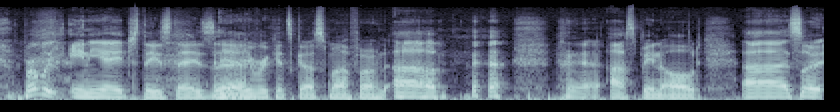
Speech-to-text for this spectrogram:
Probably any age these days. Uh, Yeah. Every kid's got a smartphone. Um, us being old. Uh, so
